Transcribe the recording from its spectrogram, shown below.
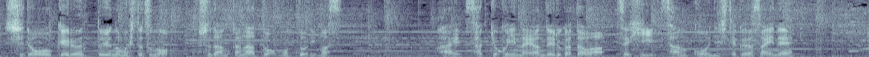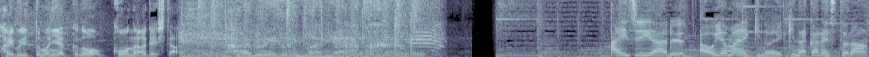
指導を受けるというのも一つの手段かなとは思っております。はい作曲に悩んでいる方はぜひ参考にしてくださいね。ハイブリッドマニアックのコーナーでした。ハイブリッドマニアック。IGR 青山駅の駅中レストラン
